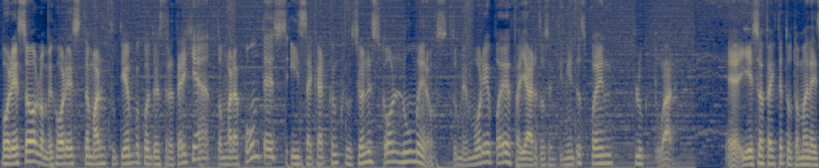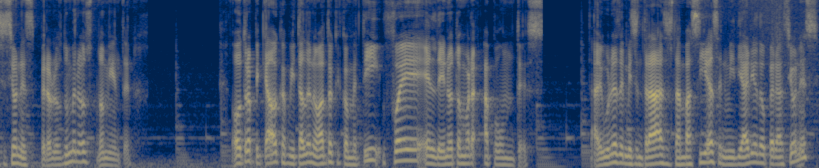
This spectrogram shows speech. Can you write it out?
Por eso lo mejor es tomarte tu tiempo con tu estrategia, tomar apuntes y sacar conclusiones con números. Tu memoria puede fallar, tus sentimientos pueden fluctuar. Eh, y eso afecta tu toma de decisiones, pero los números no mienten. Otro picado capital de novato que cometí fue el de no tomar apuntes. Algunas de mis entradas están vacías en mi diario de operaciones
